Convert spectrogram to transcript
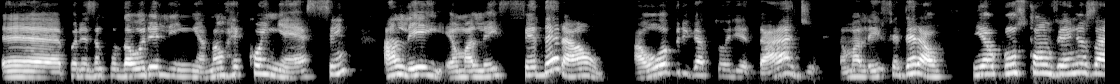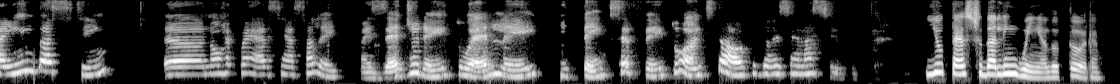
é, por exemplo, da orelhinha, não reconhecem a lei, é uma lei federal a obrigatoriedade é uma lei federal. E alguns convênios ainda assim não reconhecem essa lei. Mas é direito, é lei e tem que ser feito antes da alta do recém-nascido. E o teste da linguinha, doutora?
